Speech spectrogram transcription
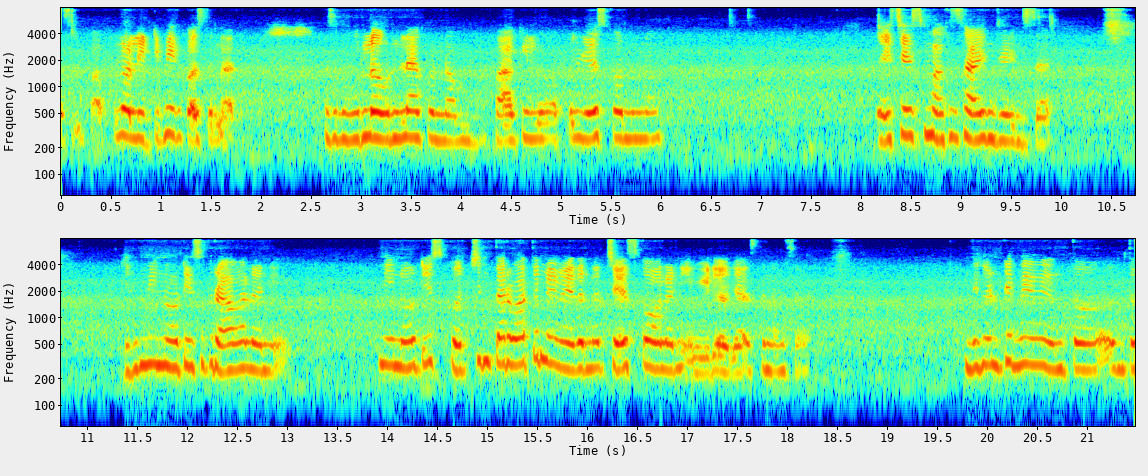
అసలు పప్పులో ఇంటి మీదకి వస్తున్నారు. అసలు ఊర్లో ఉండలేకున్నాం బాకీలు అప్పులు చేసుకొని ఉన్నాం. దయచేసి మాకు సాయం చేయండి సార్. ఇది మీ నోటీసుకు రావాలని. మీ నోటీస్కి వచ్చిన తర్వాత మేము ఏదైనా చేసుకోవాలని వీడియో చేస్తున్నాం సార్. ఎందుకంటే మేము ఎంతో ఎంతో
